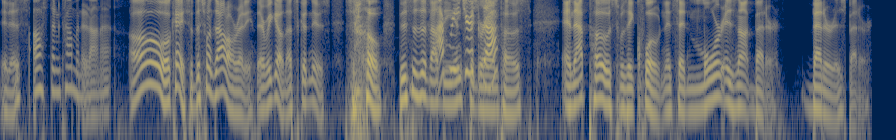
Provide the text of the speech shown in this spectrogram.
It is. Austin commented on it. Oh, okay. So this one's out already. There we go. That's good news. So this is about I the Instagram post. And that post was a quote, and it said, More is not better. Better is better.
